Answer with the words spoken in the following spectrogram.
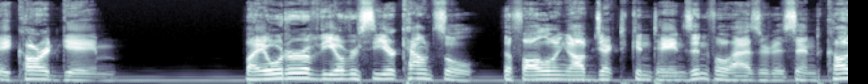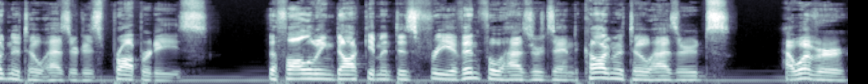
a card game. By order of the Overseer Council, the following object contains infohazardous and cognitohazardous properties. The following document is free of infohazards and cognitohazards. However,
